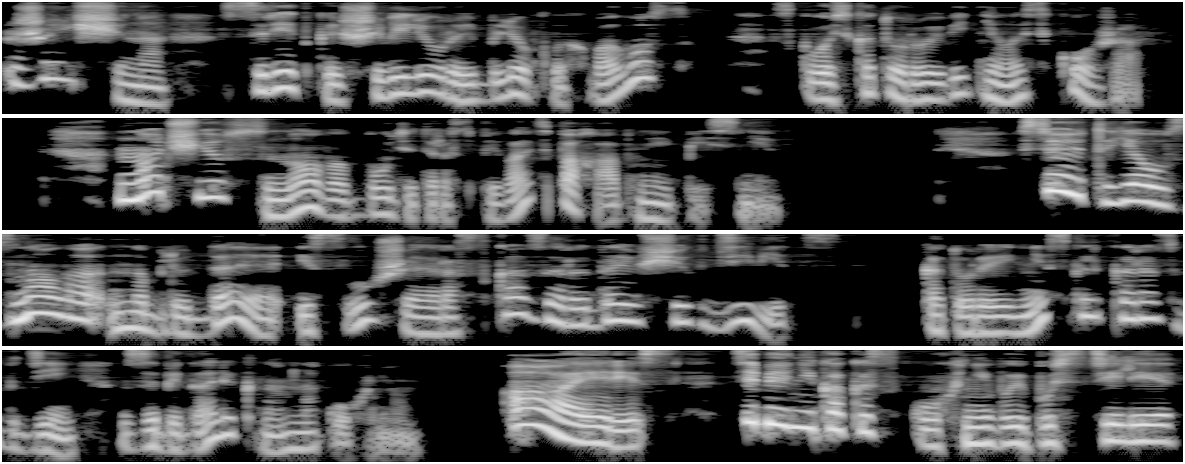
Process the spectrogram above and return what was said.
женщина с редкой шевелюрой блеклых волос, сквозь которую виднелась кожа, ночью снова будет распевать похабные песни. Все это я узнала, наблюдая и слушая рассказы рыдающих девиц, которые несколько раз в день забегали к нам на кухню. «Айрис, тебя никак из кухни выпустили!»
